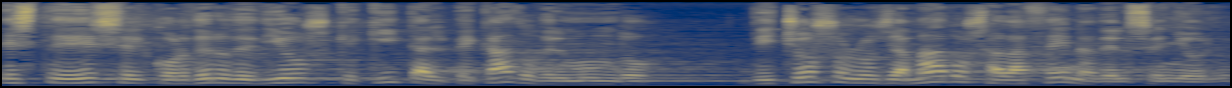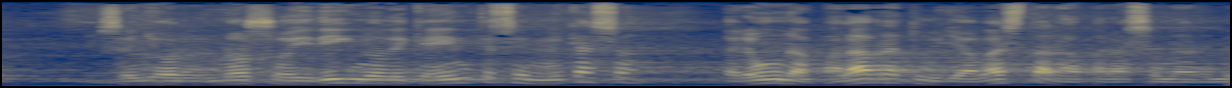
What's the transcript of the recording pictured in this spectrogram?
Este es el Cordero de Dios que quita el pecado del mundo. Dichosos los llamados a la cena del Señor. Señor, no soy digno de que entres en mi casa, pero una palabra tuya bastará para sanarme.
